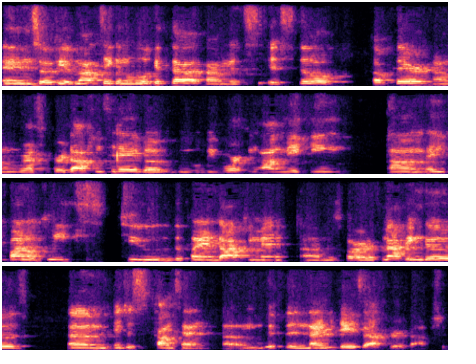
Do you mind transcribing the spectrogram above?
And so if you have not taken a look at that, um, it's, it's still up there. Um, we're asking for adoption today, but we will be working on making, um, any final tweaks to the plan document, um, as far as mapping goes, um, and just content, um, within 90 days after adoption.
